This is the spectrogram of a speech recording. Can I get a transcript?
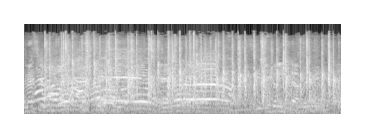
Grazie a voi. E allora si brinda.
